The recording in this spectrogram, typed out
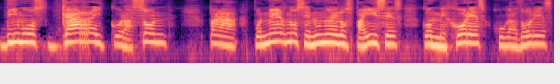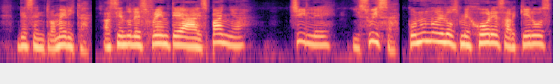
dimos garra y corazón para ponernos en uno de los países con mejores jugadores de Centroamérica, haciéndoles frente a España, Chile y Suiza, con uno de los mejores arqueros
